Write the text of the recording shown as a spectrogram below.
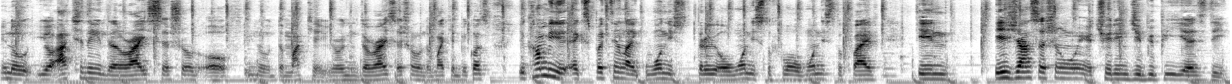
you know you're actually in the right section of you know the market you're in the right section of the market because you can't be expecting like one is to three or one is to four or one is to five in Asian session when you're trading GBP USD.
